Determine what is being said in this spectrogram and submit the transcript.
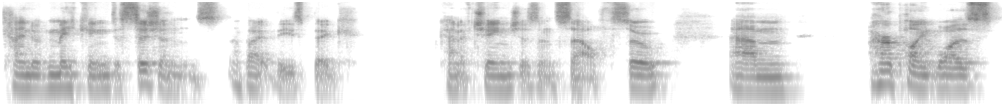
kind of making decisions about these big kind of changes in self. So um, her point was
